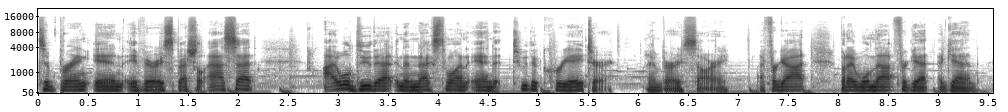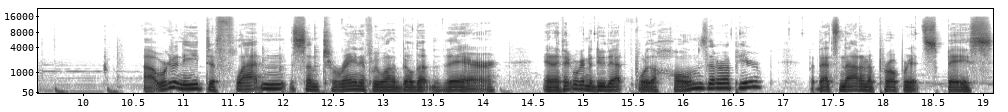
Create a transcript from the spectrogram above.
to bring in a very special asset. I will do that in the next one and to the creator. I'm very sorry. I forgot, but I will not forget again. Uh, we're going to need to flatten some terrain if we want to build up there. And I think we're going to do that for the homes that are up here, but that's not an appropriate space.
